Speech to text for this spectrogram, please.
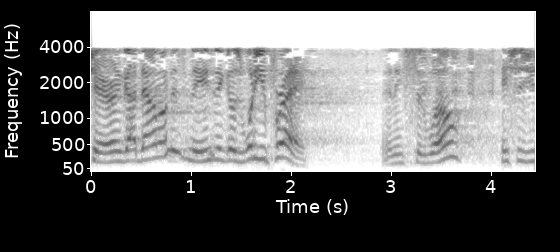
chair and got down on his knees and he goes, what do you pray? And he said, well, he says you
